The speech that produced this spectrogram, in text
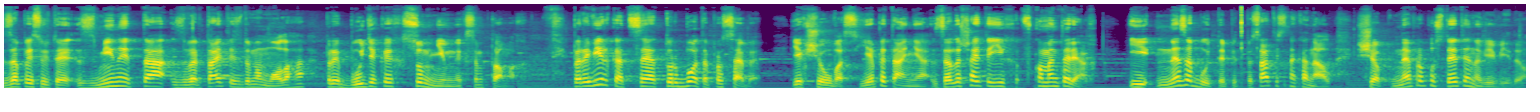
Записуйте зміни та звертайтесь до мамолога при будь-яких сумнівних симптомах. Перевірка це турбота про себе. Якщо у вас є питання, залишайте їх в коментарях. І не забудьте підписатись на канал, щоб не пропустити нові відео.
